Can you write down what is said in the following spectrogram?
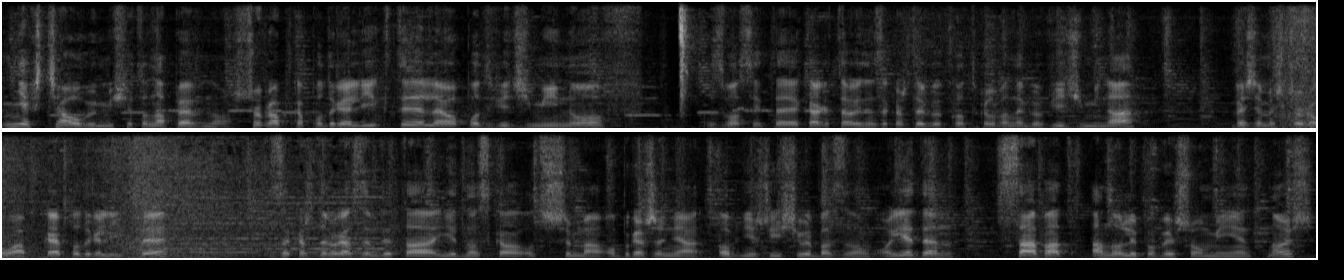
nie chciałoby mi się to na pewno. Szczurłapka pod relikty, Leo pod Wiedźminów. Wzmocnij tę kartę o jeden za każdego kontrolowanego Wiedźmina. Weźmiemy szczurołapkę pod relikty. Za każdym razem, gdy ta jednostka otrzyma obrażenia, obniż jej siłę bazową o 1. Sabat anuluj powyższą umiejętność.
